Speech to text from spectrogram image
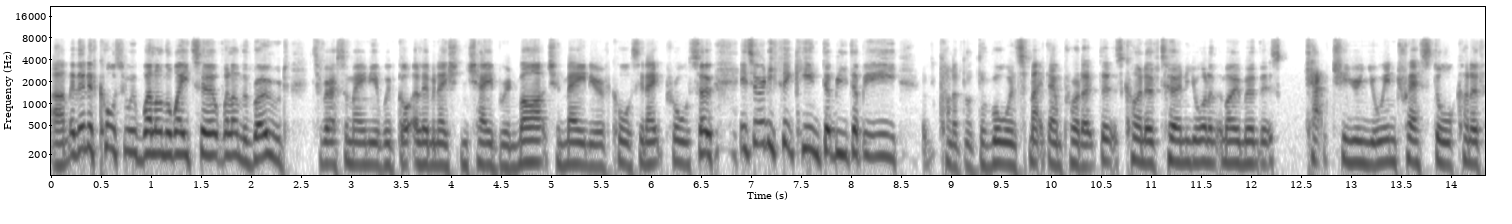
Um, and then, of course, we're well on the way to well on the road to WrestleMania. We've got Elimination Chamber in March and Mania, of course, in April. So, is there anything in WWE, kind of the Raw and SmackDown product, that's kind of turning you on at the moment? That's capturing your interest, or kind of,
